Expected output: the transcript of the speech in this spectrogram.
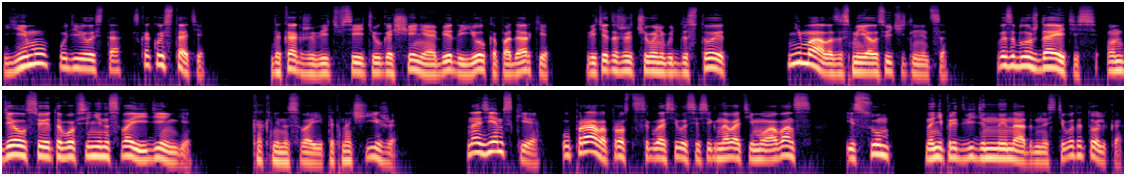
Ему, удивилась та, с какой стати? Да как же, ведь все эти угощения, обеды, елка, подарки, ведь это же чего-нибудь достоит? Немало, засмеялась учительница. Вы заблуждаетесь, он делал все это вовсе не на свои деньги. Как не на свои, так на чьи же? На земские. Управа просто согласилась ассигновать ему аванс и сумм на непредвиденные надобности, вот и только.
